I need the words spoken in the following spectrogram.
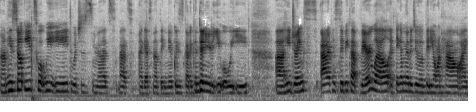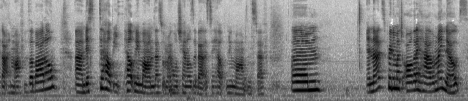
Um, he still eats what we eat, which is, you know, that's, that's I guess, nothing new because he's going to continue to eat what we eat. Uh, he drinks out of his sippy cup very well. I think I'm going to do a video on how I got him off of the bottle, um, just to help help new moms. That's what my whole channel is about, is to help new moms and stuff. Um, and that's pretty much all that I have on my notes.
